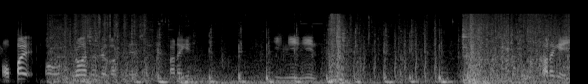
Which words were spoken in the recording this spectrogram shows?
어 빨리 어 들어가시면 될 것 같은데 신이. 빠르게 인인인 빠르게 인.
